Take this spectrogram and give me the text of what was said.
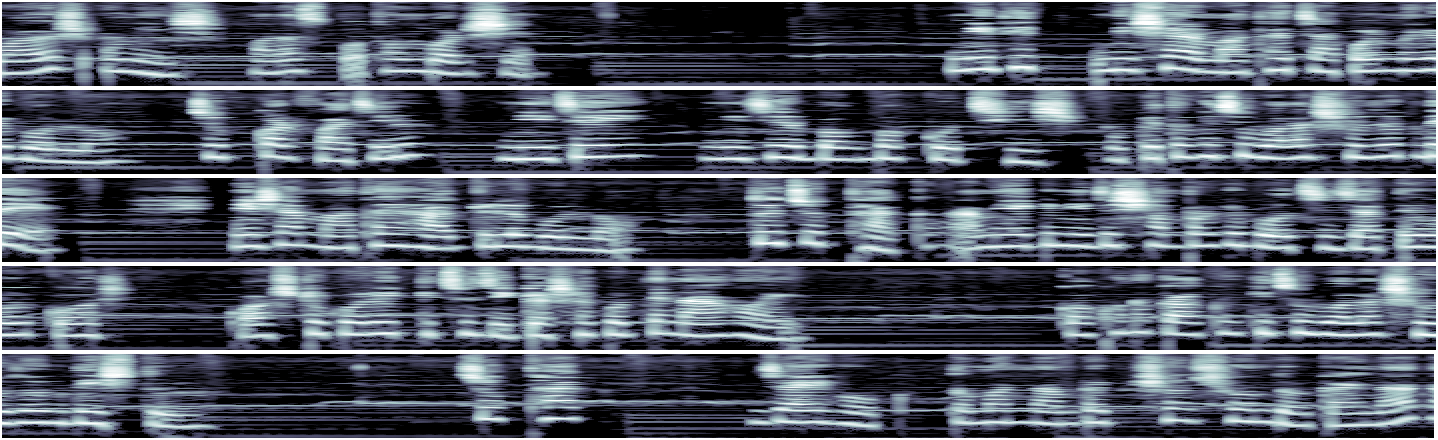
বয়স উনিশ অনার্স প্রথম বর্ষে। নিধি, নিশার মাথায় চাপড় মেরে বলল, চুপ কর ফাজিল, নিজেই নিজের বকবক করছিস। ওকে তো কিছু বলার সুযোগ দে। নিশা মাথায় হাত তুলে বলল, তুই চুপ থাক, আমি আগে নিজের সম্পর্কে বলছি যাতে ওর কষ- কষ্ট করে কিছু জিজ্ঞাসা করতে না হয়। কখনো কাউকে কিছু বলার সুযোগ দিস তুই। চুপ থাক। যাই হোক, তোমার নামটা ভীষণ সুন্দর কায়নাত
